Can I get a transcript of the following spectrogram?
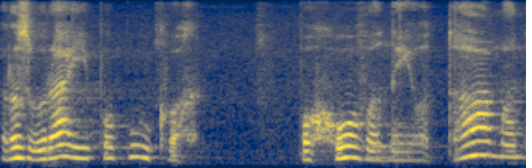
розбирає по буквах. Похований отаман,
